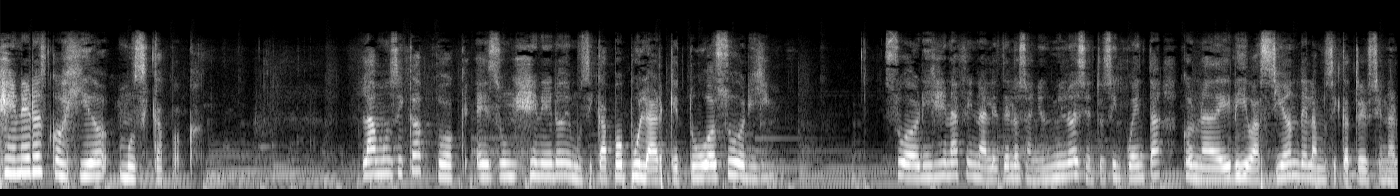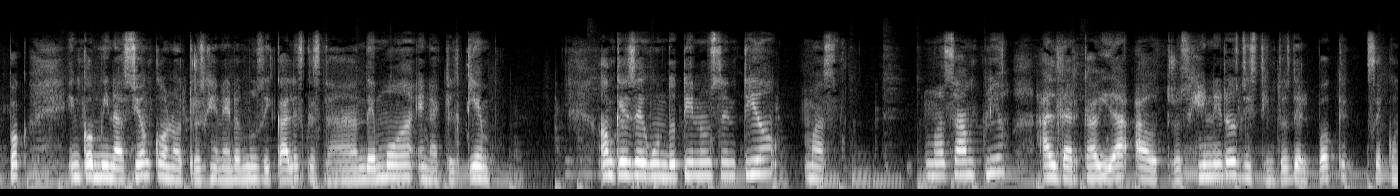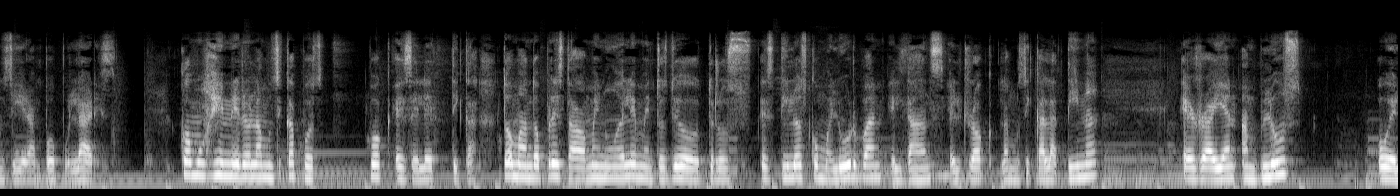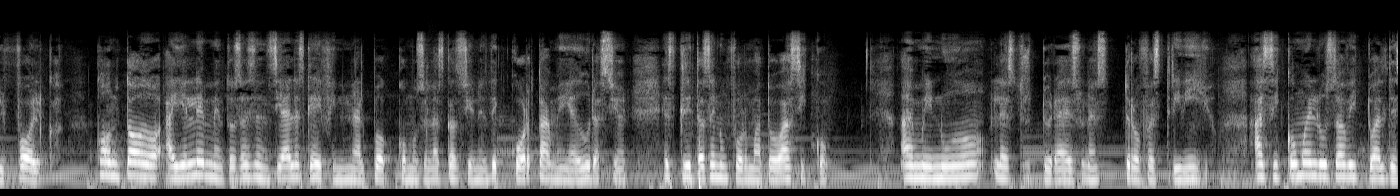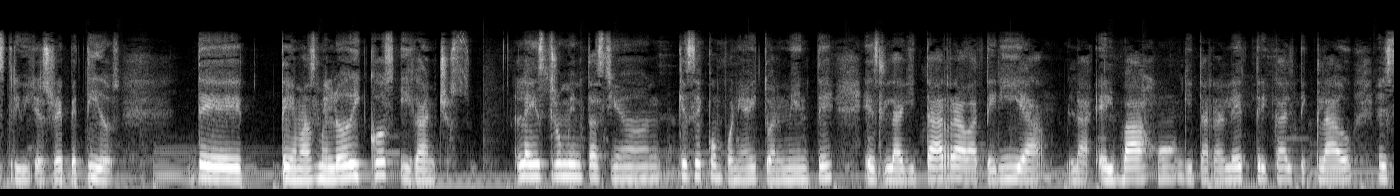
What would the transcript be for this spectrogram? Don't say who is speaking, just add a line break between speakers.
Género escogido, música pop. La música pop es un género de música popular que tuvo su origen, a finales de los años 1950 con una derivación de la música tradicional pop en combinación con otros géneros musicales que estaban de moda en aquel tiempo. Aunque el segundo tiene un sentido más, más amplio al dar cabida a otros géneros distintos del pop que se consideran populares. Como género, la música pop es eléctrica, tomando prestado a menudo elementos de otros estilos como el urban, el dance, el rock, la música latina, el Ryan and blues o el folk. Con todo, hay elementos esenciales que definen al pop, como son las canciones de corta a media duración, escritas en un formato básico. A menudo la estructura es una estrofa estribillo, así como el uso habitual de estribillos repetidos, de temas melódicos y ganchos. La instrumentación que se compone habitualmente es la guitarra, batería, el bajo, guitarra eléctrica, el teclado, el,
